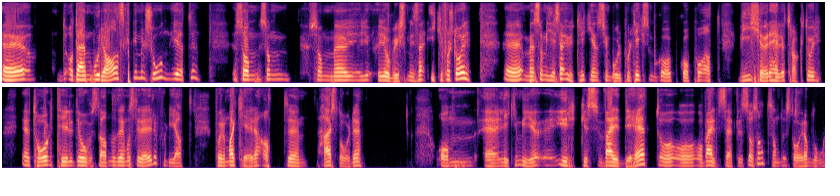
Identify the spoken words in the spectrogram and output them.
Uh, og det er en moralsk dimensjon i dette som, som, som uh, jordbruksministeren ikke forstår, uh, men som gir seg uttrykk i en symbolpolitikk som går, på at vi kjører hele traktortog til, til hovedstaden og demonstrerer fordi at, for å markere at her står det om eh, like mye yrkesverdighet og, og, og, verdsettelse og sånt som det står om noen,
